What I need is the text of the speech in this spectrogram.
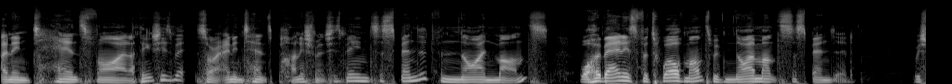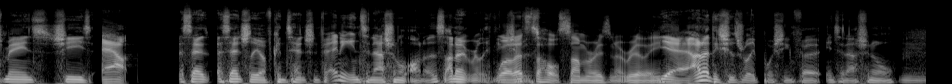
an intense fine. I think she's been sorry an intense punishment. She's been suspended for nine months. Well, her ban is for twelve months with nine months suspended, which means she's out essentially of contention for any international honours. I don't really think. Well, that's was, the whole summer, isn't it? Really. yeah. I don't think she was really pushing for international Mm.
